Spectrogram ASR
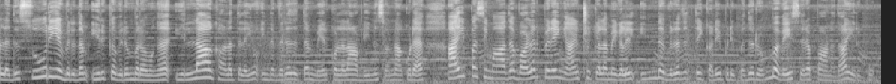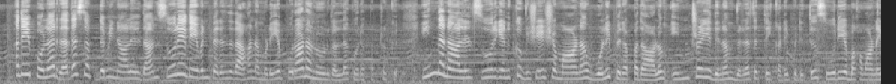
அல்லது சூரிய விரதம் இருக்க விரும்புகிறவங்க எல்லா காலத்திலையும் இந்த விரதத்தை மேற்கொள்ளலாம் அப்படின்னு சொன்னால் கூட ஐப்பசி மாத வளர்ப்பிறை ஞாயிற்றுக்கிழமைகளில் இந்த விரதத்தை கடைபிடிப்பது ரொம்பவே சிறப்பானதாக இருக்கும். அதே போல ரத சப்தமி நாளில் தான் சூரிய தேவன் பிறந்ததாக நம்முடைய புராண நூல்களில் கூறப்பட்டிருக்கு. இந்த நாளில் சூரியனுக்கு விசேஷமான ஒளி பிறப்பதாலும் இன்றைய தினம் விரதத்தை கடைபிடித்து சூரிய பகவானை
